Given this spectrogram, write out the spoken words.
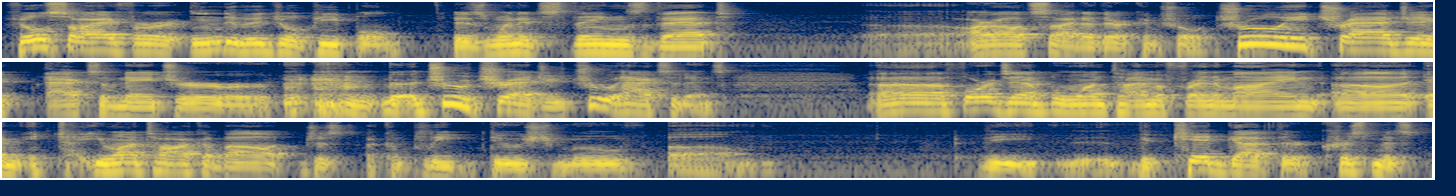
feel sorry for individual people is when it's things that are outside of their control. Truly tragic acts of nature or true tragedy, true accidents. Uh, for example, one time a friend of mine, uh, you want to talk about just a complete douche move. Um, the the kid got their Christmas.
